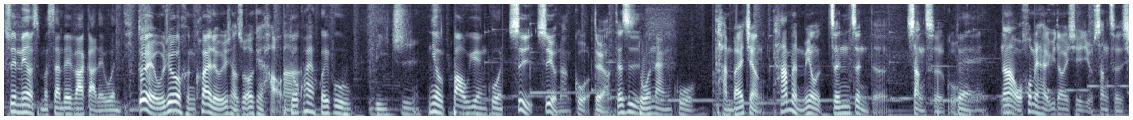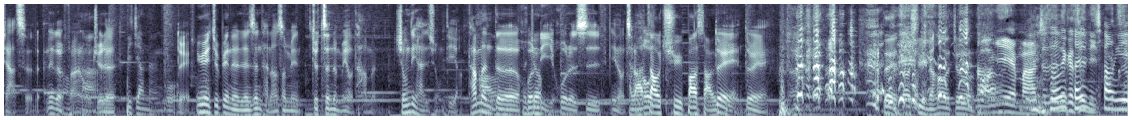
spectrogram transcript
所以没有什么三杯 Vodka 的问题。对，我就很快的，我就想说。说 OK 好，多快恢复理智？你有抱怨过？是是有难过，对啊，但是多难过？坦白讲，他们没有真正的上车过。对，那我后面还遇到一些有上车下车的，那个反而我觉得比较难过。对，因为就变成人生谈到上面就真的没有他们，兄弟还是兄弟啊。他们的婚礼或者是那种茶照去包少一点，对对 对，照去，然后就 创业嘛，就是那个是你创业，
